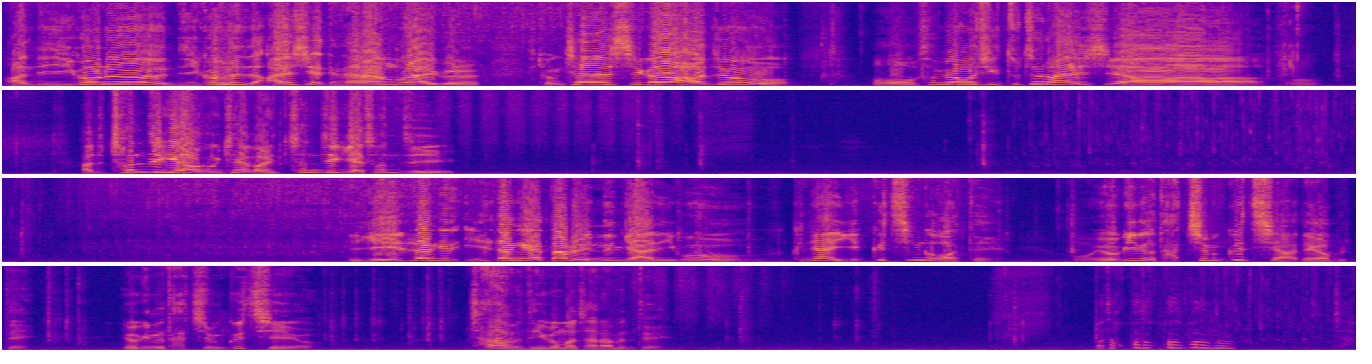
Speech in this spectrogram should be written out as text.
아 근데 이거는 이거는 아저씨가 대단한 거야 이거는 경찰 아저씨가 아주 어 선명의식 투철한 아저씨야. 어? 아주 천직이야 경찰관이. 천직이야 천직. 이게 1단계 1단계가 따로 있는 게 아니고 그냥 이게 끝인 것 같아 어 여기 있는 거 다치면 끝이야 내가 볼 때. 여기 있는 거 다치면 끝이에요. 잘하면 돼 이것만 잘하면 돼. 빠닥빠닥빠닥빠닥 자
